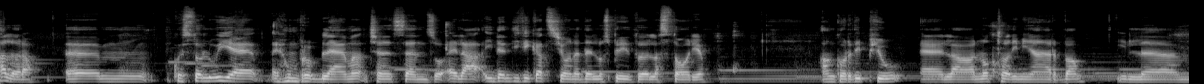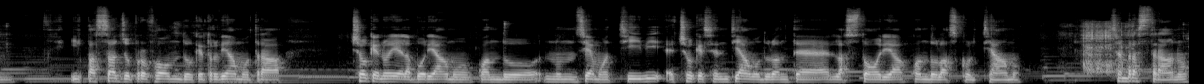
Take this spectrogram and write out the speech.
Allora, ehm, questo lui è, è, un problema, cioè nel senso è la identificazione dello spirito della storia. Ancora di più è la nottola di Minerva, il, ehm, il passaggio profondo che troviamo tra ciò che noi elaboriamo quando non siamo attivi e ciò che sentiamo durante la storia quando l'ascoltiamo. Sembra strano,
